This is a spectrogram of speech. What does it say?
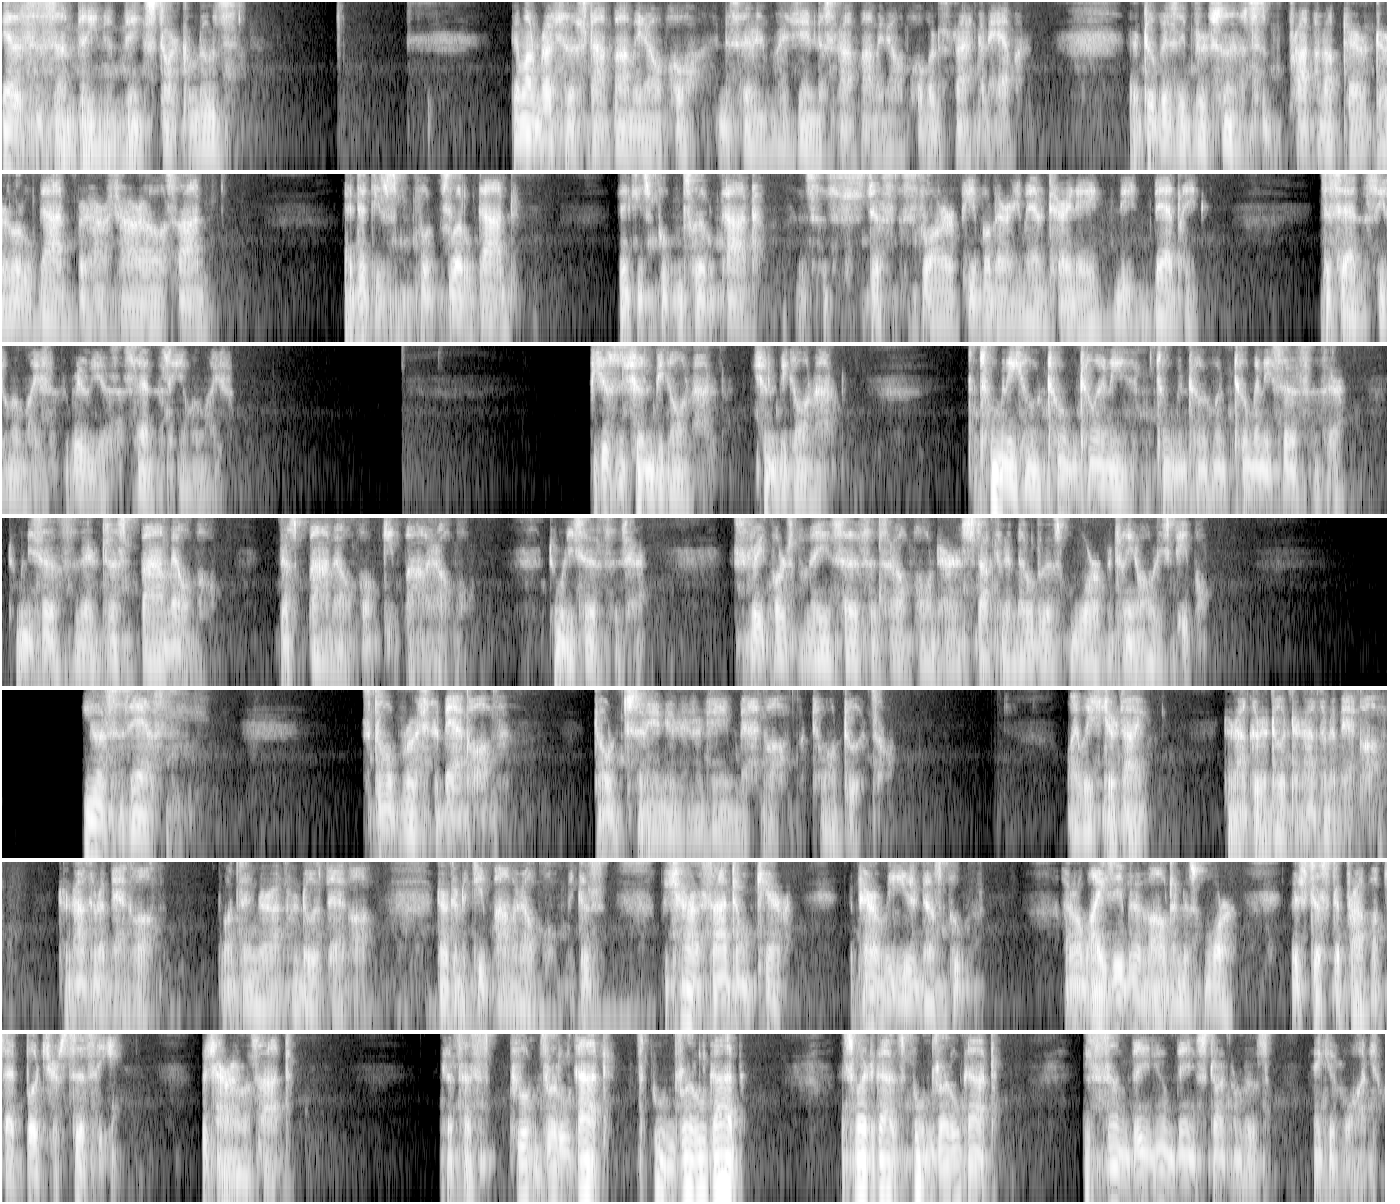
Yeah, this is some big new big historical news. They want Russia to stop bombing Aleppo and the Syrian regime to stop bombing Aleppo, but it's not going to happen. They're too busy propping up their, their little god, Bashar al Assad. I think he's Putin's little god. I think he's Putin's little god. It's, it's just the slaughter of people their humanitarian aid need badly. It's a sadness of human life. It really is a sadness of human life. Because it shouldn't be going on. It shouldn't be going on. Too many, too, too many, too, too, too many citizens there. Too many citizens there. Just bomb Aleppo. Just bomb Aleppo. Keep bombing Aleppo. Too many citizens there. Three quarters of a million citizens are Aleppo and they're stuck in the middle of this war between all these people. U.S. has asked, told Russia to back off, told Syrian regime back off, but they won't do it. So why waste your time? They're not going to do it. They're not going to back off. They're not going to back off. One thing they're not going to do is back off. They're going to keep bombing Aleppo because Bashar Assad don't care. Apparently, either does Putin. I don't know why he's even involved in this war. It's just to prop up that butcher sissy, Bashar al-Assad. Because that's Putin's little god. It's Putin's little god. I swear to God, it's Putin's little god. This is some big human being starting to lose. Thank you for watching.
